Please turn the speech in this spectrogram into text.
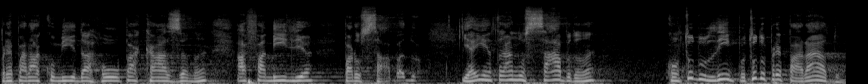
Preparar a comida, a roupa, a casa, né? a família para o sábado. E aí entrar no sábado, né? Com tudo limpo, tudo preparado,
